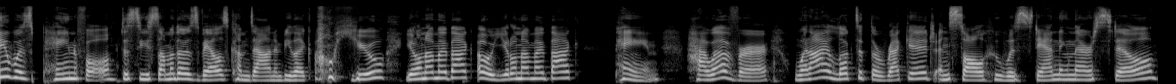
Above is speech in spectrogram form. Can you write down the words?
it was painful to see some of those veils come down and be like, oh, you? You don't have my back? Oh, you don't have my back? Pain. However, when I looked at the wreckage and saw who was standing there still,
